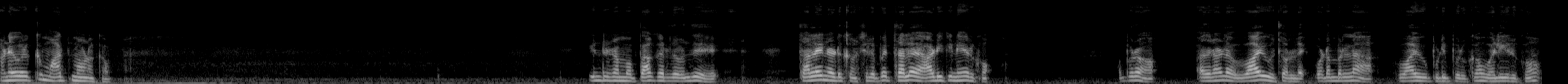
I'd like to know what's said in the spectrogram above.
அனைவருக்கும் ஆத்ம வணக்கம். இன்று நம்ம பார்க்குறது வந்து தலை நடுக்கம். சில பேர் தலை ஆடிக்கினே இருக்கும். அப்புறம் அதனால் வாயு தொல்லை. உடம்பெல்லாம் வாயு பிடிப்பு இருக்கும் வலி இருக்கும்.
